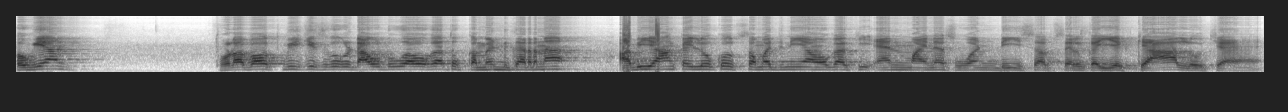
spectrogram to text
हो गया? थोड़ा बहुत भी किसी को डाउट हुआ होगा तो कमेंट करना। अभी यहाँ कई लोग को समझ नहीं होगा कि n minus one D sub shell का ये क्या लोचा है।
